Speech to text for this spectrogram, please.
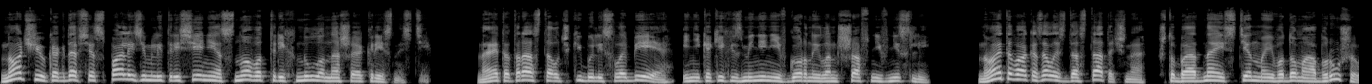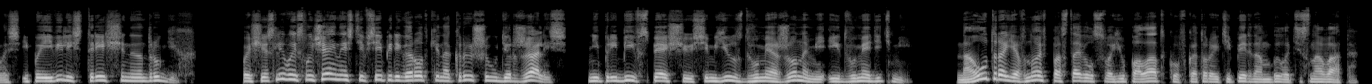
Ночью, когда все спали, землетрясение снова тряхнуло наши окрестности. На этот раз толчки были слабее, и никаких изменений в горный ландшафт не внесли. Но этого оказалось достаточно, чтобы одна из стен моего дома обрушилась и появились трещины на других. По счастливой случайности все перегородки на крыше удержались, не прибив спящую семью с двумя женами и двумя детьми. На утро я вновь поставил свою палатку, в которой теперь нам было тесновато.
